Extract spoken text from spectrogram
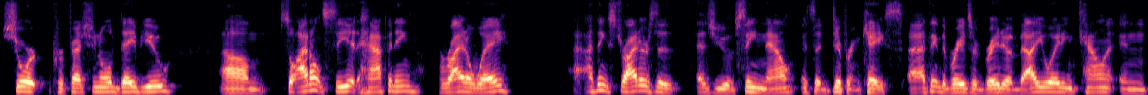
short professional debut. Um, so I don't see it happening right away. I think Strider's, a, as you have seen now, it's a different case. I think the Braves are great at evaluating talent and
